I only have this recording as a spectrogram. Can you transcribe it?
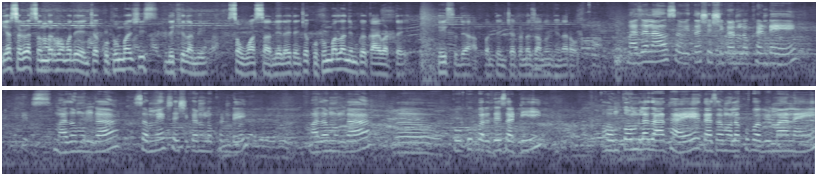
या सगळ्या संदर्भामध्ये यांच्या कुटुंबाशी देखील आम्ही संवाद साधलेला आहे. त्यांच्या कुटुंबाला नेमकं काय वाटतं आहे हे सुद्धा आपण त्यांच्याकडनं जाणून घेणार आहोत. माझं नाव सविता शशिकांत लोखंडे आहे. माझा मुलगा सम्यक शशिकांत लोखंडे. माझा मुलगा खो स्पर्धेसाठी हाँगकाँगला जात आहे त्याचा मला खूप अभिमान आहे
